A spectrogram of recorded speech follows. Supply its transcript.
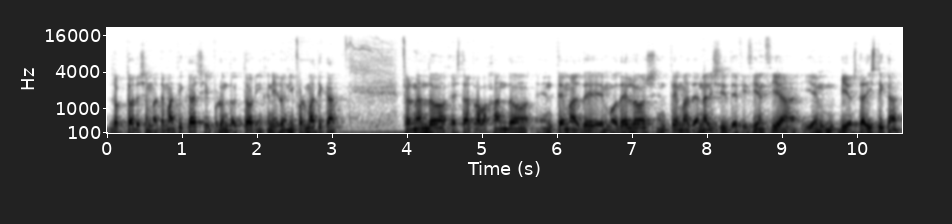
doctores en matemáticas y por un doctor ingeniero en informática. Fernando está trabajando en temas de modelos, en temas de análisis de eficiencia y en bioestadística.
